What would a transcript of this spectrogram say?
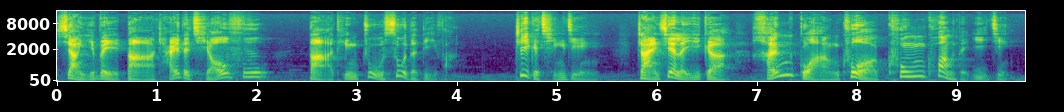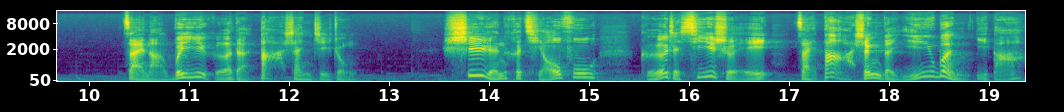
向一位打柴的樵夫大厅住宿的地方。这个情景展现了一个很广阔空旷的意境。在那巍峨的大山之中，诗人和樵夫隔着溪水，在大声的一问一答。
